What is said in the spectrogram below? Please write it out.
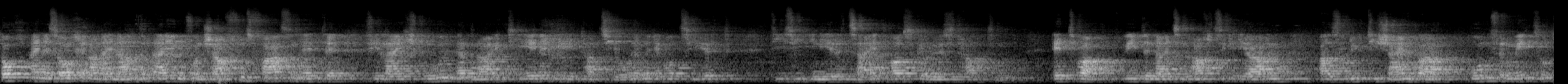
Doch eine solche Aneinanderreihung von Schaffensphasen hätte vielleicht nur erneut jene Irritationen evoziert, die sie in ihrer Zeit ausgelöst hatten. Etwa wie in den 1980er Jahren, als Lüthi scheinbar unvermittelt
